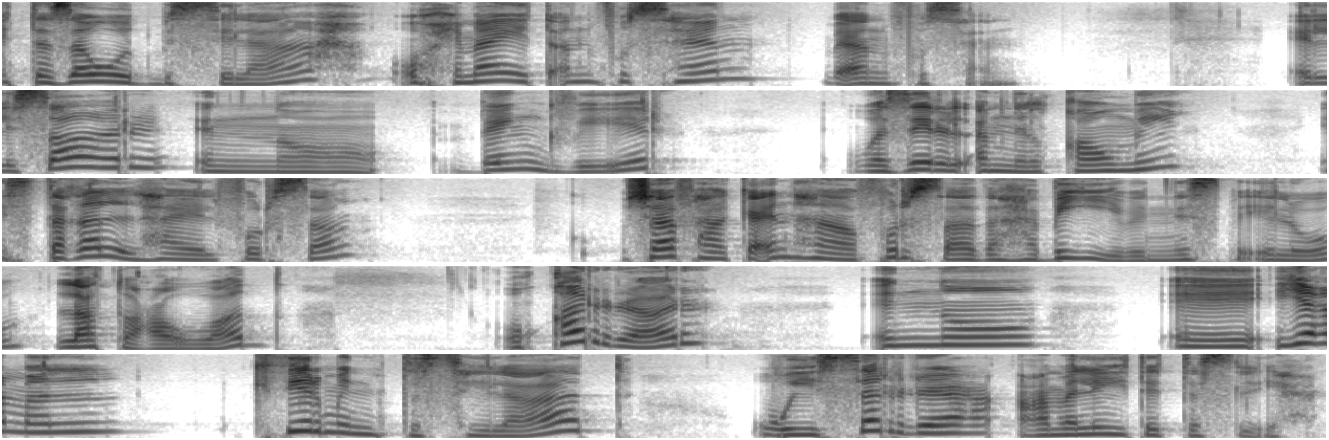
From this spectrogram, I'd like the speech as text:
التزود بالسلاح وحماية أنفسهن بأنفسهن. اللي صار إنه بنغفير وزير الأمن القومي استغل هاي الفرصة شافها كأنها فرصة ذهبية بالنسبة له لا تعوض وقرر إنه آه، يعمل كثير من التسهيلات ويسرع عملية التسليح.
